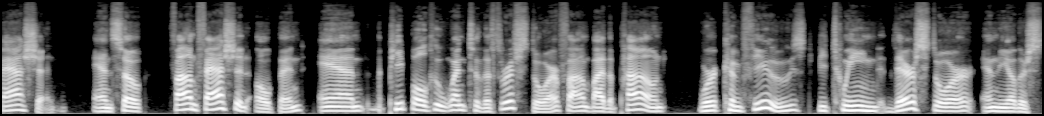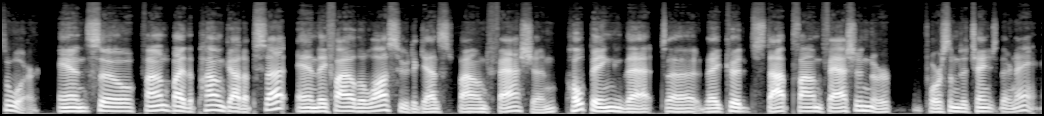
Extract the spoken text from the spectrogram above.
Fashion. And so Found Fashion opened, and the people who went to the thrift store, Found by the Pound, were confused between their store and the other store. And so Found by the Pound got upset and they filed a lawsuit against Found Fashion, hoping that uh, they could stop Found Fashion or force them to change their name.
